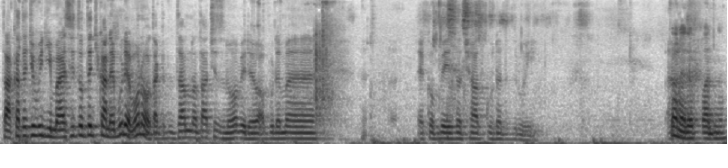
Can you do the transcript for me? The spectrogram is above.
Tak a teď uvidíme, jestli to teďka nebude ono, tak tam natáčet znovu video a budeme jakoby z začátku hned druhý. To nedopadne.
